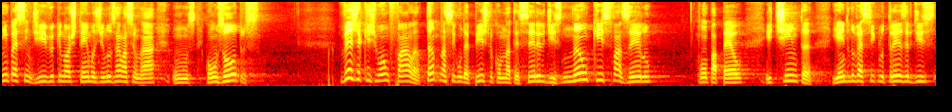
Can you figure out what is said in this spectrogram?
imprescindível que nós temos de nos relacionar uns com os outros. Veja que João fala, tanto na segunda epístola como na terceira, ele diz: Não quis fazê-lo com papel e tinta. E ainda no versículo 13 ele diz,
